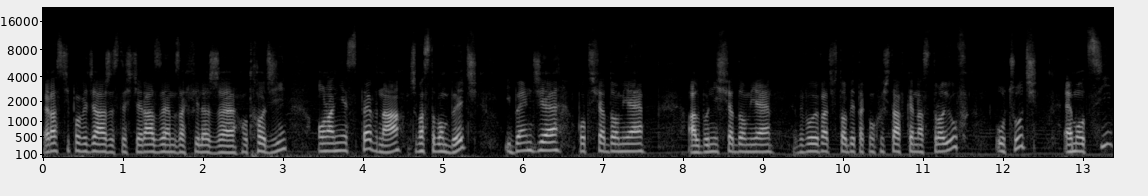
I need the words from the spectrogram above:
raz ci powiedziała, że jesteście razem, za chwilę, że odchodzi, ona nie jest pewna, czy ma z tobą być i będzie podświadomie albo nieświadomie wywoływać w tobie taką huśtawkę nastrojów, uczuć, emocji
